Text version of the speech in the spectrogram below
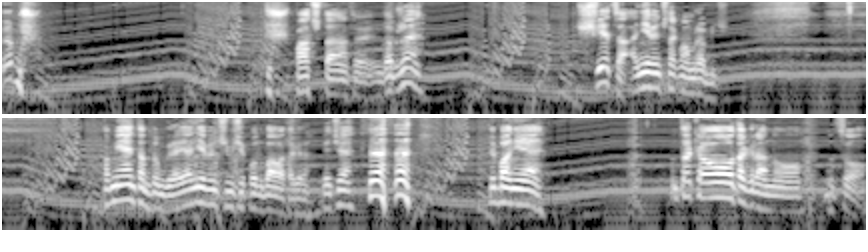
no, no. Patrz ta na to. Dobrze? Świeca, a nie wiem, czy tak mam robić. Pamiętam tą grę, ja nie wiem, czy mi się podobała ta gra. Wiecie? Chyba nie. No taka o, ta gra, no. No co?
